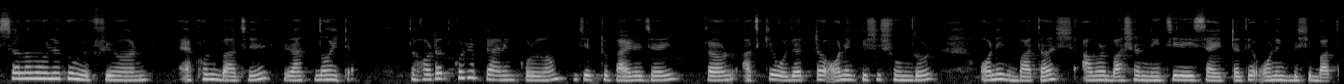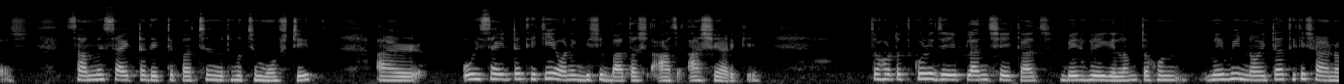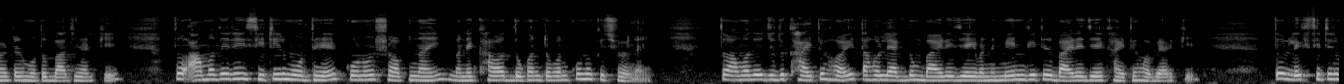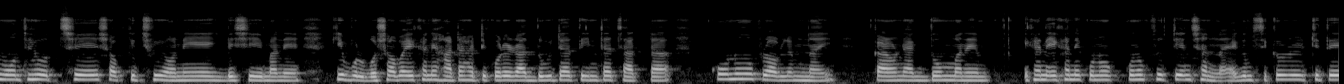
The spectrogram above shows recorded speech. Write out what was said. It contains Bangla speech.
আসসালামু আলাইকুম, এভরিওয়ান। এখন বাজে রাত নয়টা। তো হঠাৎ করে প্ল্যানিং করলাম যে একটু বাইরে যাই, কারণ আজকে ওয়েদারটা অনেক বেশি সুন্দর, অনেক বাতাস। আমার বাসার নিচের এই সাইডটাতে অনেক বেশি বাতাস। সামনের সাইডটা দেখতে পাচ্ছেন, ওটা হচ্ছে মসজিদ। আর ওই সাইডটা থেকেই অনেক বেশি বাতাস আজ, আসে আর কি। তো হঠাৎ করে যে প্ল্যান সেই কাজ, বের হয়ে গেলাম। তখন মেবি নয়টা থেকে সাড়ে নয়টার মতো বাজে আর কি। তো আমাদের এই সিটির মধ্যে কোনো শপ নাই মানে খাওয়ার দোকান টোকান কোনো কিছুই নাই। তো আমাদের যদি খাইতে হয়, তাহলে একদম বাইরে যেয়ে মানে মেন গেটের বাইরে যেয়ে খাইতে হবে আর কি। তো লেক সিটির মধ্যে হচ্ছে সব কিছুই অনেক বেশি মানে কি বলব, সবাই এখানে হাঁটাহাঁটি করে রাত দুইটা, তিনটা, চারটা, কোনো প্রবলেম নাই। কারণ একদম মানে এখানে এখানে কোনো কোনো কিছু টেনশন নাই একদম সিকিউরিটিতে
